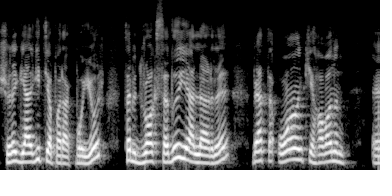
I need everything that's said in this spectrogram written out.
Şöyle gel git yaparak boyuyor. Tabii duraksadığı yerlerde veyahut da o anki havanın e,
